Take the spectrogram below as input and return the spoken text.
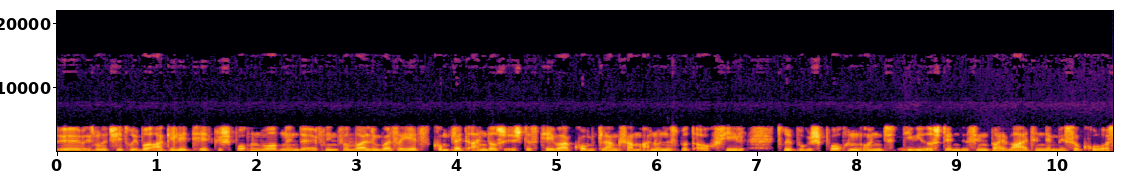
äh, ist noch nicht viel über Agilität gesprochen worden in der öffentlichen Verwaltung, weil es ja jetzt komplett anders ist. Das Thema kommt langsam an und es wird auch viel drüber gesprochen und die mhm. Widerstände sind bei weitem nicht mehr so groß.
